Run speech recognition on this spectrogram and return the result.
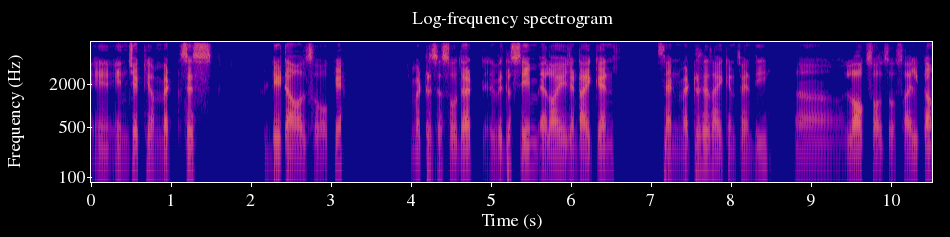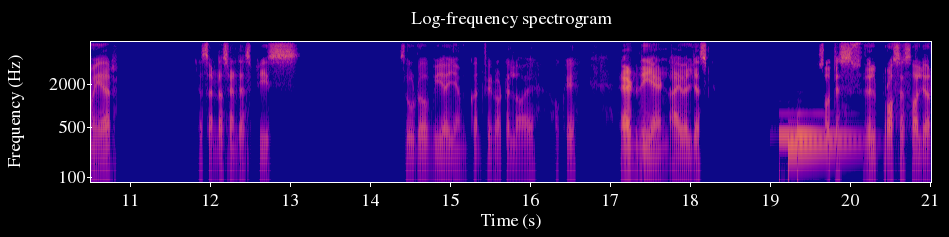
inject your matrices data also. Okay, matrices so that with the same alloy agent I can send matrices. I can send the uh, logs also. So I'll come here. Just understand this piece sudo vim config.alloy okay? At hmm. the end i will just so this will process all your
